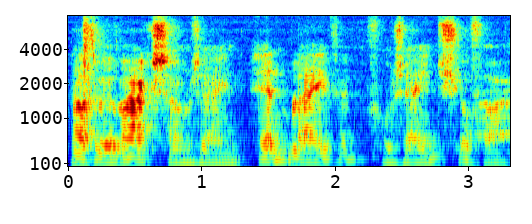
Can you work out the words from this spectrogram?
Laten we waakzaam zijn en blijven voor zijn shofar.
